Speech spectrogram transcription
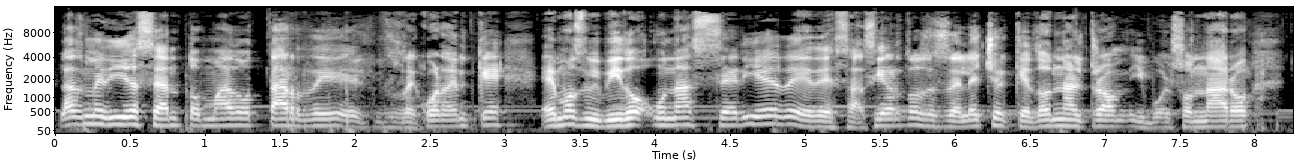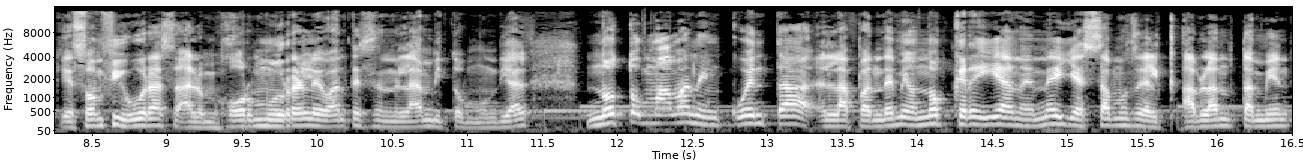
las medidas se han tomado tarde. Recuerden que hemos vivido una serie de desaciertos, el hecho de que Donald Trump y Bolsonaro, que son figuras a lo mejor muy relevantes en el ámbito mundial, no tomaban en cuenta la pandemia no creían en ella. Estamos hablando también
